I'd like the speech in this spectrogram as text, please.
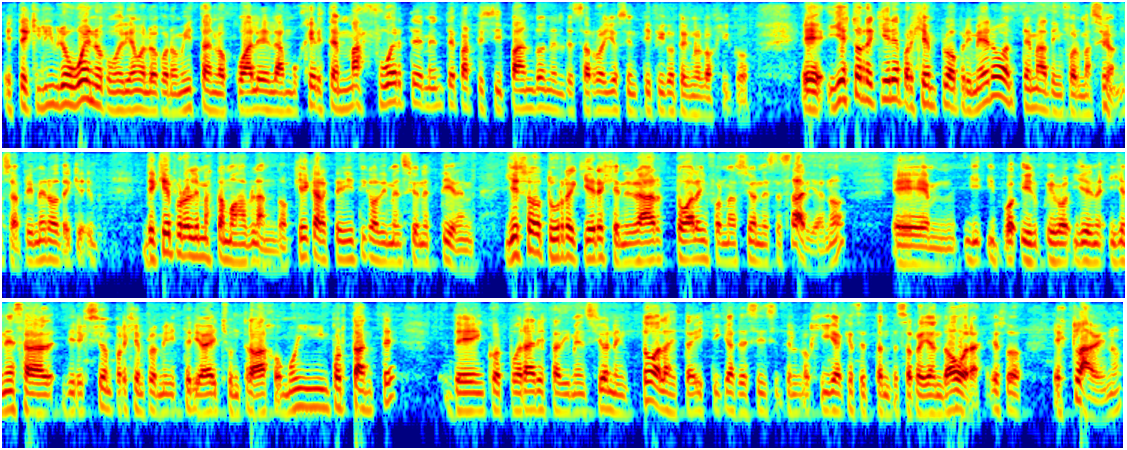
este equilibrio bueno, como diríamos los economistas, en los cuales las mujeres estén más fuertemente participando en el desarrollo científico-tecnológico. Eh, y esto requiere, por ejemplo, primero el tema de información, o sea, primero de, qué, de qué problema estamos hablando, qué características o dimensiones tienen. Y eso tú requieres generar toda la información necesaria, ¿no? Y, y, y, en, y, en, esa dirección, por ejemplo, el Ministerio ha hecho un trabajo muy importante de incorporar esta dimensión en todas las estadísticas de ciencia y tecnología que se están desarrollando ahora. Eso es clave, ¿no?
